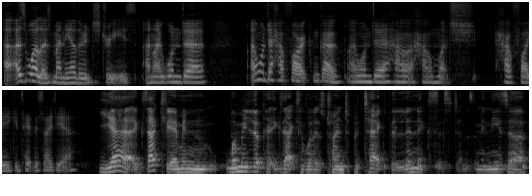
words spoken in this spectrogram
as well as many other industries and i wonder I wonder how far it can go. I wonder how how much how far you can take this idea. Yeah, exactly. I mean, when we look at exactly what it's trying to protect, the Linux systems, I mean, these are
